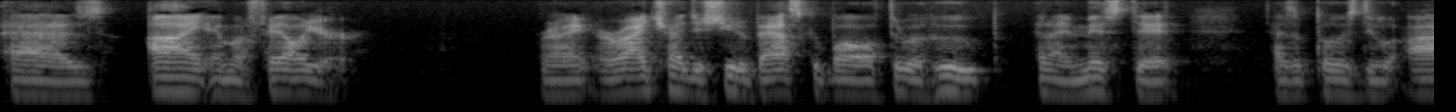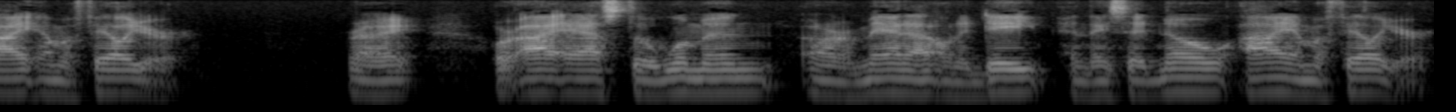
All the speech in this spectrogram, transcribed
as i am a failure right? Or I tried to shoot a basketball through a hoop and I missed it, as opposed to I am a failure, right? Or I asked a woman or a man out on a date and they said, no, I am a failure,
